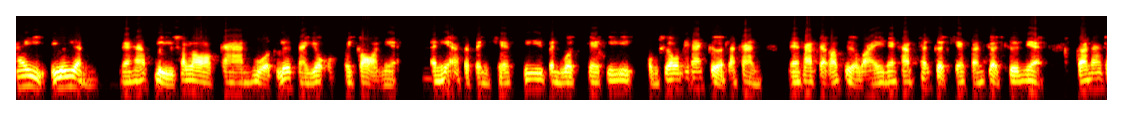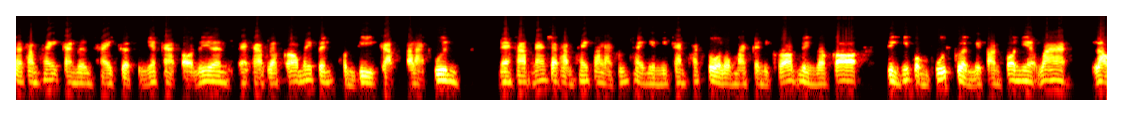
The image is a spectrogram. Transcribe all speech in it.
ให้เลื่อนนะครับ หรือชะลอการโหวตเลือกนายกออกไปก่อนเนี่ยอันนี้อาจจะเป็นเคสที่เป็น worst case ที่ผมเชื่อว่าไม่น่าเกิดละกันนะครับ แต่ก็เผื่อไว้นะครับ ถ้าเกิดเคสนั้นเกิดขึ้นเนี่ย ก็น่าจะทำให้การเมืองไทยเกิดสุญญากาศต่อเนื่องนะครับ แล้วก็ไม่เป็นผลดีกับตลาดหุ้นนะครับ น่าจะทำให้ตลาดหุ้นไทยเนี่ยมีการพักตัวลงมากันอีกรอบหนึ่งแล้วก็สิ่งที่ผมพูดเกินในตอนต้นเนี่ยว่าเรา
